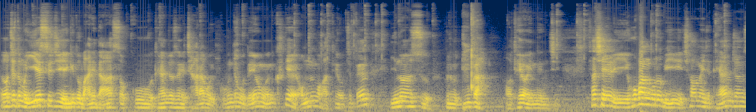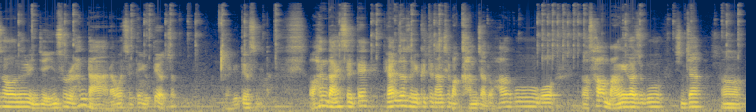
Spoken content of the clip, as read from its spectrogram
어쨌든 뭐 ESG 얘기도 많이 나왔었고 대한전선이 잘하고 있고 근데 뭐 내용은 크게 없는 것 같아요. 어쨌든 인원수 그리고 누가 어, 되어 있는지 사실 이 호방그룹이 처음에 이제 대한전선을 이제 인수를 한다라고 했을 때 이때였죠. 네, 이때였습니다. 어, 한다 했을 때 대한전선이 그때 당시 막 감자도 하고 뭐 어, 사업 망해가지고 진짜 어,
